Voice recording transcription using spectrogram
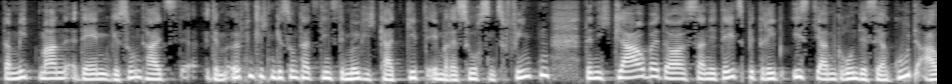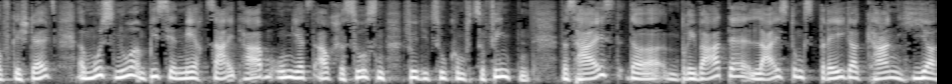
damit man dem Gesundheits, dem öffentlichen Gesundheitsdienst die Möglichkeit gibt, eben Ressourcen zu finden. Denn ich glaube, der Sanitätsbetrieb Betrieb ist ja im Grunde sehr gut aufgestellt. Er muss nur ein bisschen mehr Zeit haben, um jetzt auch Ressourcen für die Zukunft zu finden. Das heißt, der private Leistungsträger kann hier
